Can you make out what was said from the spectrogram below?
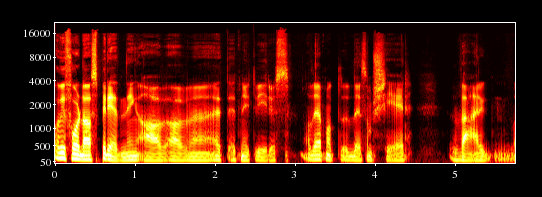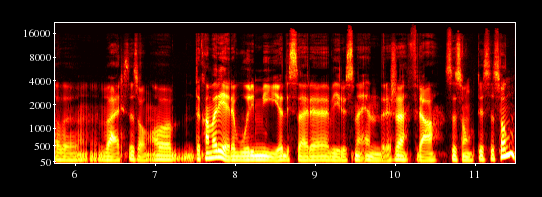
Og vi får da spredning av, av et, et, nytt virus. Og det er på en måte det som skjer hver, altså, hver, sesong. Og det kan variere hvor mye disse virusene endrer seg fra sesong til sesong.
